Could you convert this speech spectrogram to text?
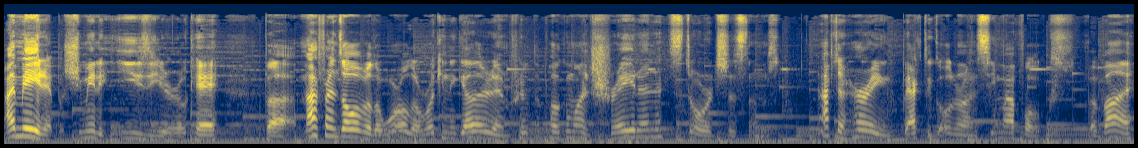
I made it, but she made it easier, okay? But my friends all over the world are working together to improve the Pokemon trade and its storage systems. I have to hurry back to Goldenrod and see my folks. Bye-bye.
